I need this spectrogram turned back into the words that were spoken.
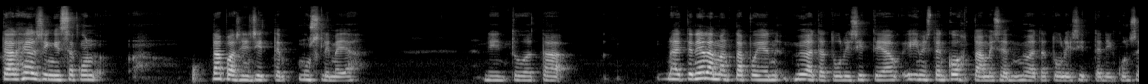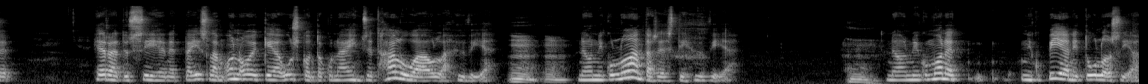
täällä Helsingissä, kun tapasin sitten muslimeja, niin tuota, näiden elämäntapojen myötä tuli sitten ja ihmisten kohtaamisen myötä tuli sitten niin kuin se herätys siihen, että islam on oikea uskonto, kun nämä ihmiset haluaa olla hyviä. mm, mm, Ne on niin kuin luontaisesti hyviä. mm, Ne on niin kuin monet niin kuin pienituloisia.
